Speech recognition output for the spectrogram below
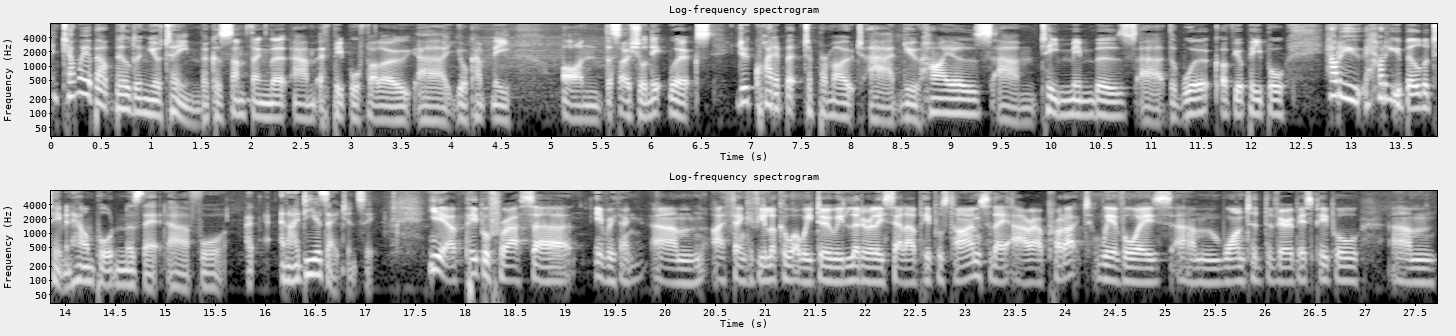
And tell me about building your team, because something that um, if people follow uh, your company on the social networks, you do quite a bit to promote uh, new hires, um, team members, uh, the work of your people. How do you how do you build a team, and how important is that uh, for a, an ideas agency? Yeah, people for us are everything. Um, I think if you look at what we do, we literally sell our people's time, so they are our product. We've always um, wanted the very best people. Um,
